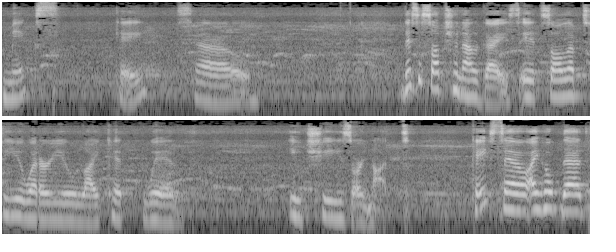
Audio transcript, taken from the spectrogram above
mix. Okay, so this is optional guys. It's all up to you whether you like it with a cheese or not. Okay, so I hope that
